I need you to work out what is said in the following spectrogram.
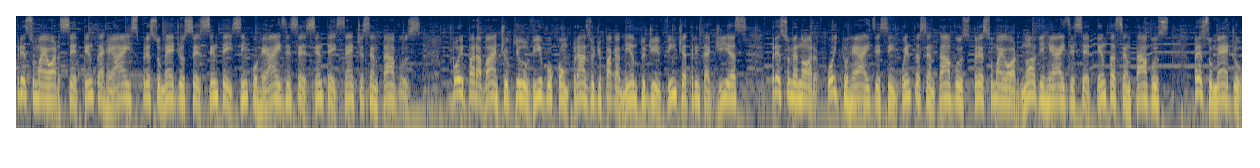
preço maior R$ 70,00, preço médio R$ 65,67. Boi para abate o quilo vivo com prazo de pagamento de 20 a 30 dias. Preço menor R$ 8,50, preço maior R$ 9,70, preço médio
